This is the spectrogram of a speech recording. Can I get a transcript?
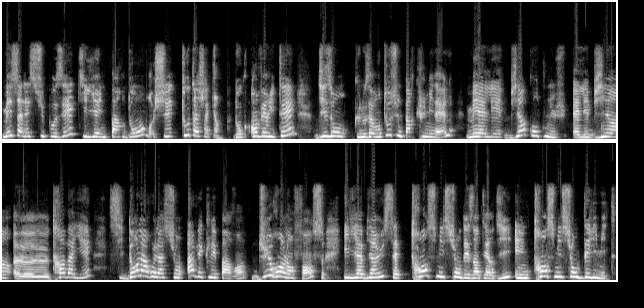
Mais ça laisse supposer qu'il y a une part d'ombre chez tout à chacun. Donc en vérité, disons que nous avons tous une part criminelle, mais elle est bien contenue, elle est bien euh, travaillée si dans la relation avec les parents, durant l'enfance, il y a bien eu cette transmission des interdits et une transmission des limites.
